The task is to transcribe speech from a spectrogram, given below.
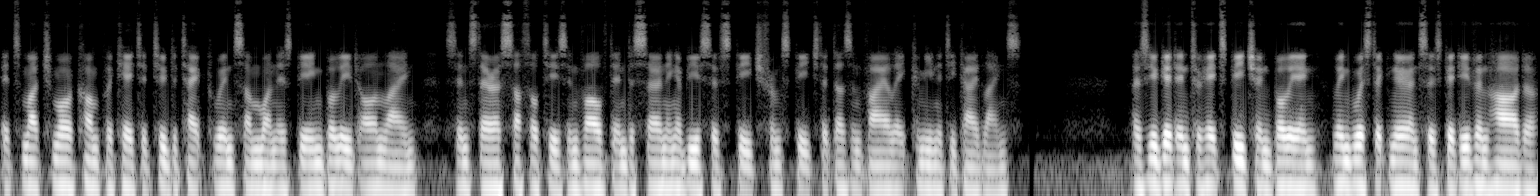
it's much more complicated to detect when someone is being bullied online, since there are subtleties involved in discerning abusive speech from speech that doesn't violate community guidelines. As you get into hate speech and bullying, linguistic nuances get even harder,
